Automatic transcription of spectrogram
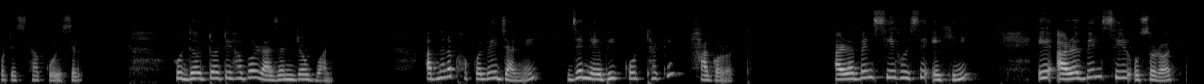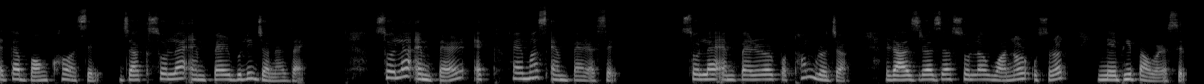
প্ৰতিষ্ঠা কৰিছিল। শুদ্ধ উত্তৰটি হ'ব ৰাজেন্দ্ৰ ওৱান। আপোনালোক সকলোৱে জানে যে নেভি ক'ত থাকে? সাগৰত। আৰবিয়ান চি হৈছে এইখিনি এই আৰবিয়ান চিৰ ওচৰত এটা বংশ আছিল যাক চোলা এম্পায়াৰ বুলি জনা যায়। চোলা এম্পায়াৰ এক ফেমাছ এম্পায়াৰ আছিল। চোলা এম্পায়াৰৰ প্ৰথম ৰজা ৰাজৰাজা চোলা ওৱানৰ ওচৰত নেভি পাৱাৰ আছিল।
